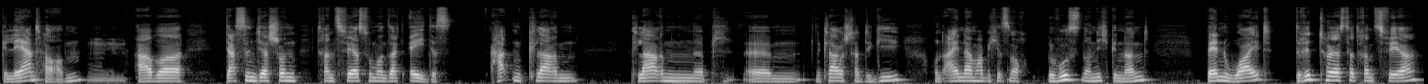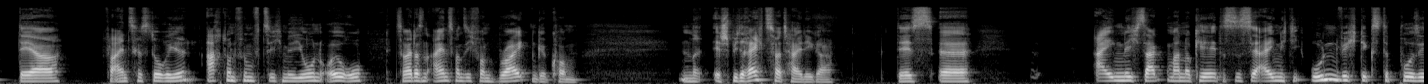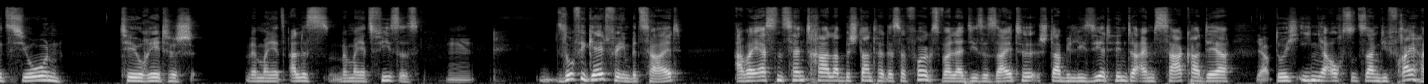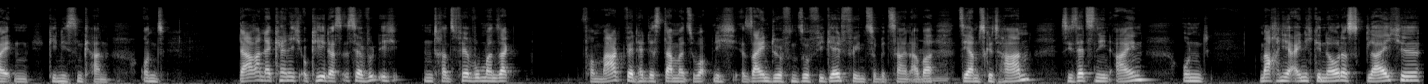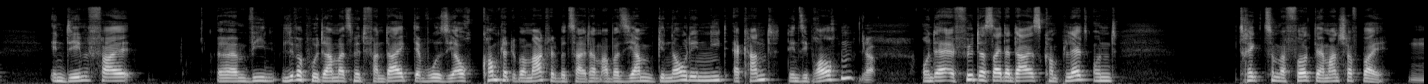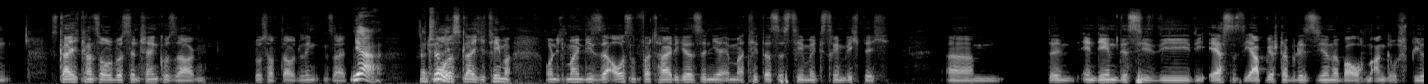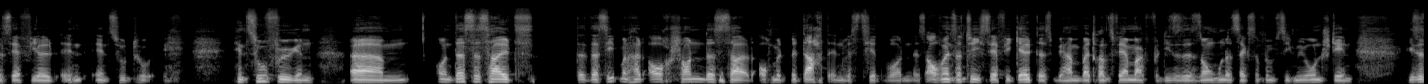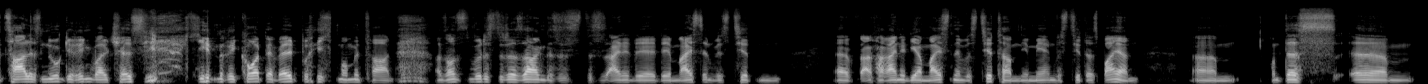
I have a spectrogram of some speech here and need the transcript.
gelernt haben. Mhm. Aber das sind ja schon Transfers, wo man sagt, ey, das hat einen klaren, klaren, äh, ähm, eine klare Strategie. Und einen Namen habe ich jetzt noch bewusst noch nicht genannt. Ben White, drittteuerster Transfer der Vereinshistorie, 58 Millionen Euro, 2021 von Brighton gekommen. Er spielt Rechtsverteidiger. Der ist äh, eigentlich, sagt man, okay, das ist ja eigentlich die unwichtigste Position theoretisch, wenn man jetzt alles, wenn man jetzt fies ist, mhm. so viel Geld für ihn bezahlt, aber er ist ein zentraler Bestandteil des Erfolgs, weil er diese Seite stabilisiert hinter einem Saka, der ja. durch ihn ja auch sozusagen die Freiheiten genießen kann. Und daran erkenne ich, okay, das ist ja wirklich ein Transfer, wo man sagt, vom Marktwert hätte es damals überhaupt nicht sein dürfen, so viel Geld für ihn zu bezahlen. Aber mhm. sie haben es getan, sie setzen ihn ein und machen ja eigentlich genau das Gleiche in dem Fall ähm, wie Liverpool damals mit Van Dijk, der, wo sie auch komplett über Marktwert bezahlt haben, aber sie haben genau den Need erkannt, den sie brauchen. Ja. Und er erfüllt das, seit er da ist, komplett und trägt zum Erfolg der Mannschaft bei. Mhm. Das gleiche kannst du auch über Sinchenko sagen. Bloß auf der linken Seite. Ja, natürlich. Genau das gleiche Thema. Und ich meine, diese Außenverteidiger sind ja im Ateta-System extrem wichtig. Ähm, in, indem dass sie die, die erstens die Abwehr stabilisieren, aber auch im Angriffsspiel sehr viel in, hinzu, hinzufügen. Ähm, und das ist halt, da, da, sieht man halt auch schon, dass halt auch mit Bedacht investiert worden ist, auch wenn es natürlich sehr viel Geld ist. Wir haben bei Transfermarkt für diese Saison 156 Millionen stehen. Diese Zahl ist nur gering, weil Chelsea jeden Rekord der Welt bricht momentan. Ansonsten würdest du da sagen, das ist, das ist eine der, der meist investierten äh, Vereine, die am meisten investiert haben, die mehr investiert als Bayern. Ähm, und das, ähm,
